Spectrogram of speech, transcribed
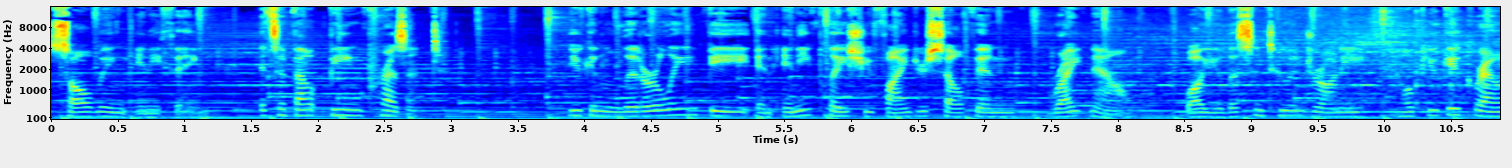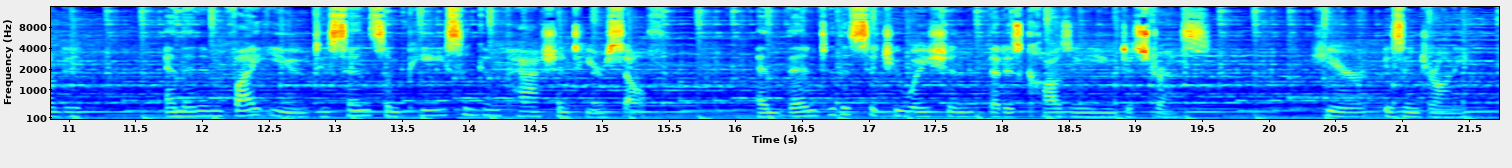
solving anything, it's about being present. You can literally be in any place you find yourself in right now while you listen to Indrani help you get grounded and then invite you to send some peace and compassion to yourself and then to the situation that is causing you distress. Here is Indrani.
